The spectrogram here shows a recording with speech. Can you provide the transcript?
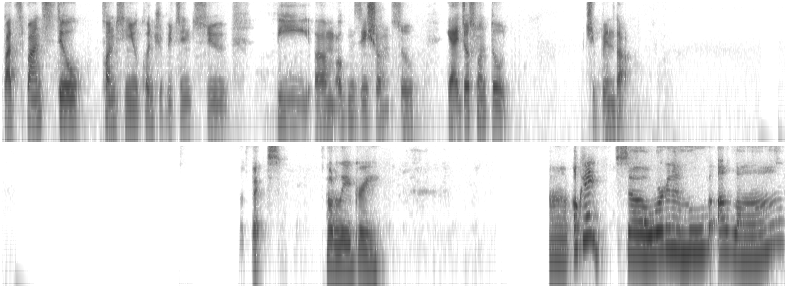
participants still continue contributing to the um, organization so yeah i just want to chip in that Perfect. Totally agree. Um, okay, so we're gonna move along.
